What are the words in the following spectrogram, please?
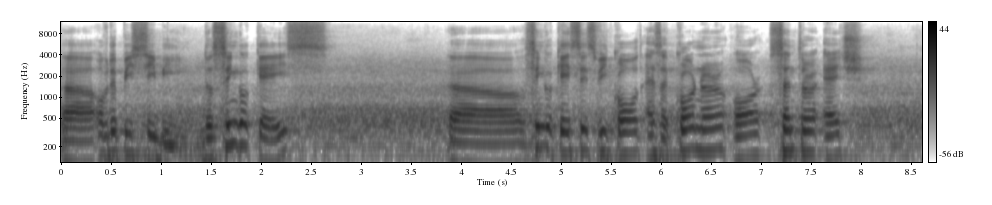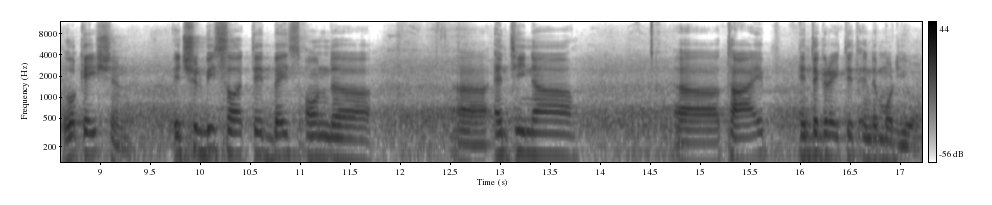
uh, of the PCB. The single case, uh, single cases we called as a corner or center edge location. It should be selected based on the uh, antenna type integrated in the module.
